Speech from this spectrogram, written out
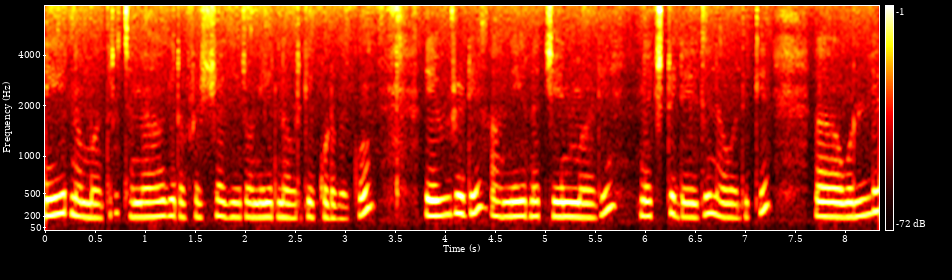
ನೀರನ್ನ ಮಾತ್ರ ಚೆನ್ನಾಗಿರೋ ಫ್ರೆಶ್ ಆಗಿರೋ ನೀರನ್ನ ಅವ್ರಿಗೆ ಕೊಡಬೇಕು. ಎವ್ರಿ ಡೇ ಆ ನೀರನ್ನ ಚೇಂಜ್ ಮಾಡಿ ನೆಕ್ಸ್ಟ್ ಡೇಗೆ ನಾವು ಅದಕ್ಕೆ ಒಳ್ಳೆ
